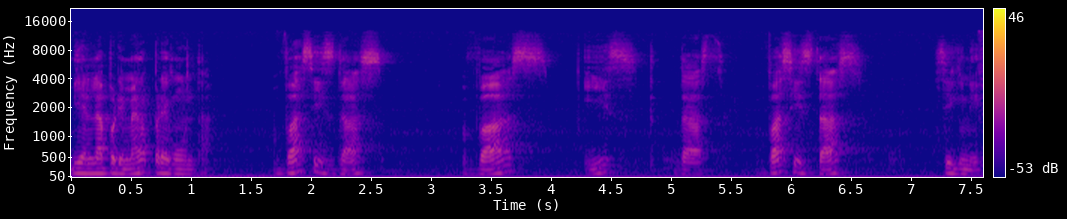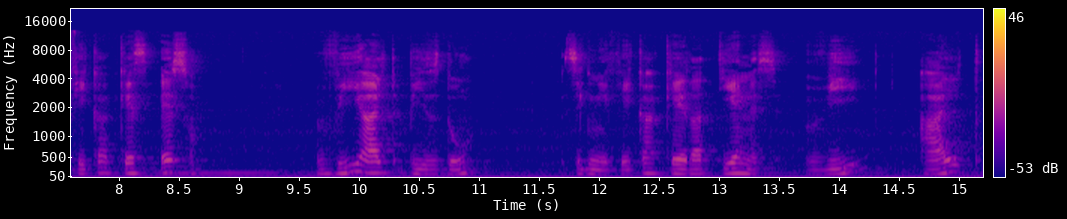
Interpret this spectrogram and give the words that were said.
Bien, la primera pregunta. Was ist das? Was ist das? Was ist das? Significa ¿qué es eso? Wie alt bist du? Significa ¿qué edad tienes? Wie alt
